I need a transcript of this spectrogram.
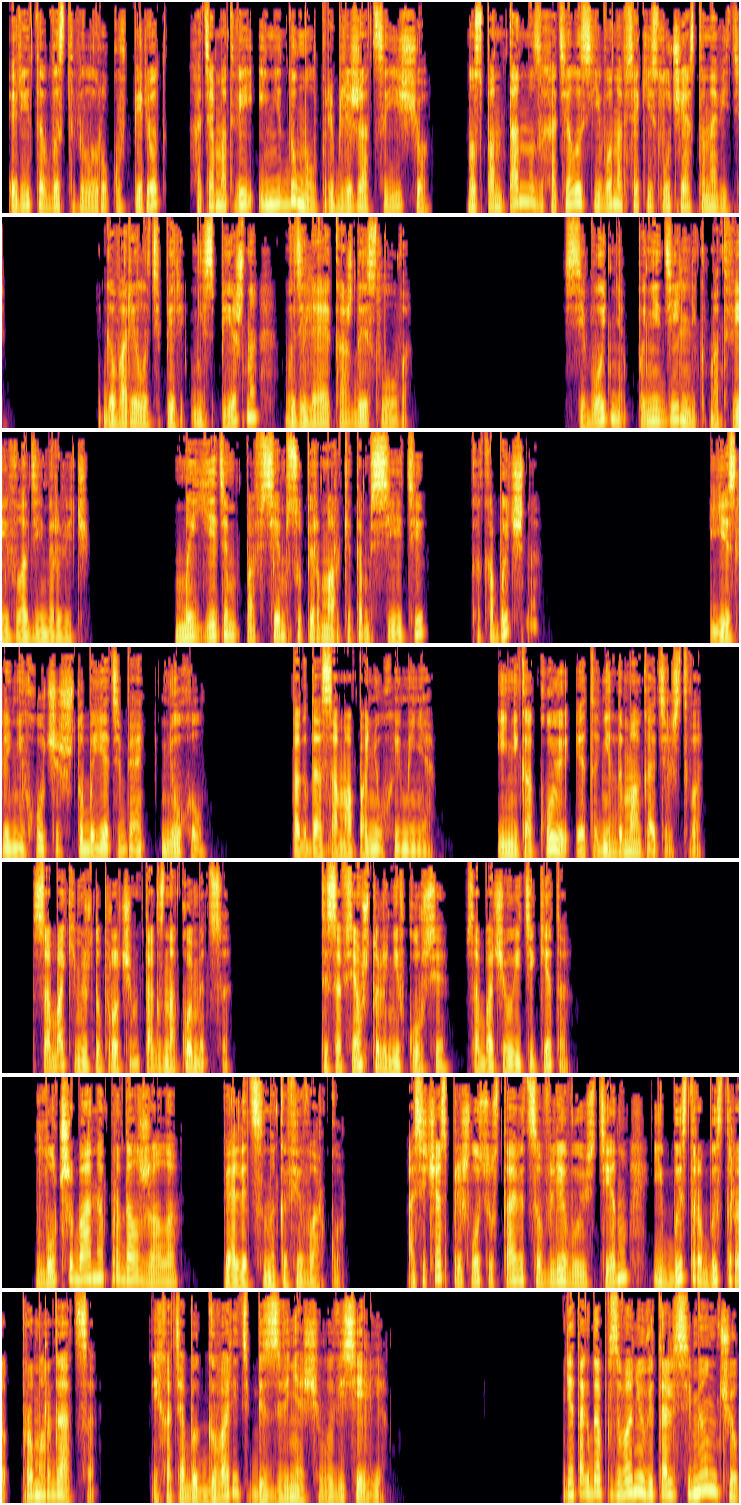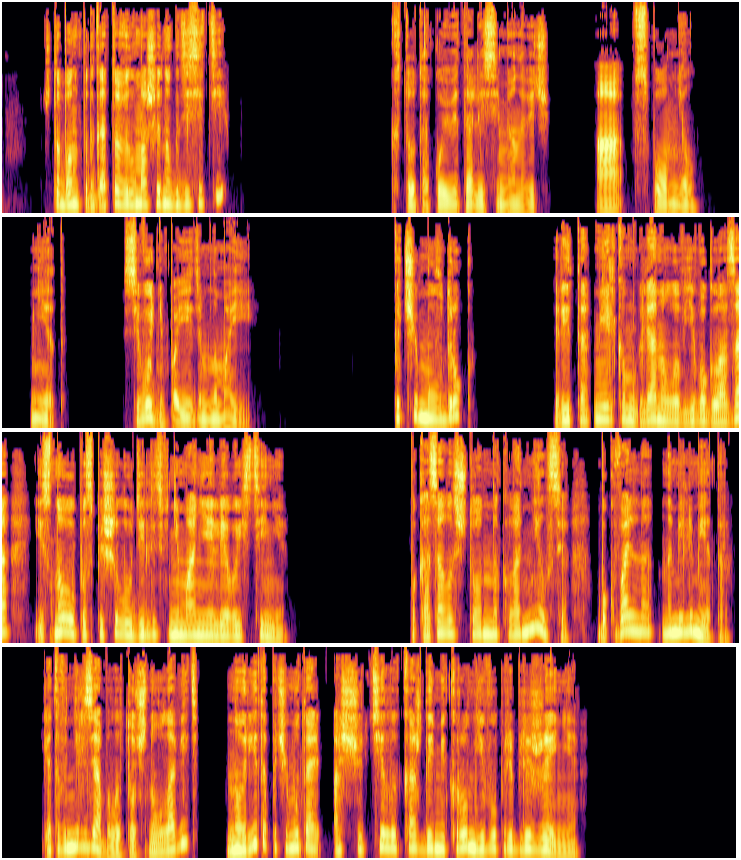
Рита выставила руку вперед, хотя Матвей и не думал приближаться еще, но спонтанно захотелось его на всякий случай остановить. Говорила теперь неспешно, выделяя каждое слово. «Сегодня понедельник, Матвей Владимирович. Мы едем по всем супермаркетам сети, как обычно?» «Если не хочешь, чтобы я тебя нюхал, тогда сама понюхай меня. И никакое это не домогательство. Собаки, между прочим, так знакомятся. Ты совсем, что ли, не в курсе собачьего этикета? Лучше бы она продолжала пялиться на кофеварку. А сейчас пришлось уставиться в левую стену и быстро-быстро проморгаться, и хотя бы говорить без звенящего веселья. Я тогда позвоню Виталию Семеновичу, чтобы он подготовил машину к десяти? Кто такой Виталий Семенович? А, вспомнил. Нет, сегодня поедем на моей. Почему вдруг? Рита мельком глянула в его глаза и снова поспешила уделить внимание левой стене. Показалось, что он наклонился буквально на миллиметр. Этого нельзя было точно уловить, но Рита почему-то ощутила каждый микрон его приближения.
